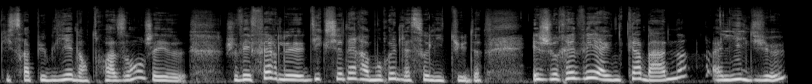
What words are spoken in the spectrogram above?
qui sera publié dans trois ans. Je vais faire le dictionnaire amoureux de la solitude. Et je rêvais à une cabane à l'île Dieu,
